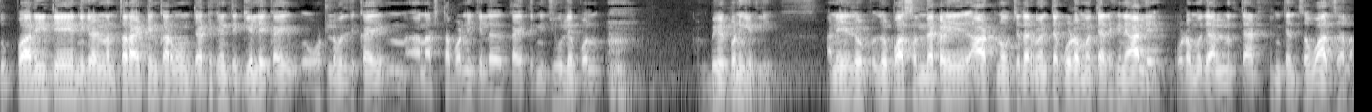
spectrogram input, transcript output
दुपारी ते निघाल्यानंतर आयटिंग कारमधून त्या ठिकाणी ते गेले. काही हॉटेलमध्ये ते काही नाश्ता पाणी केलं काही त्यांनी जेवले पण भेळ पण घेतली. आणि जवळ जवळपास संध्याकाळी आठ नऊच्या दरम्यान त्या गोडामध्ये त्या ठिकाणी आले. गोडामध्ये आल्यानंतर त्या ठिकाणी त्यांचा वाद झाला.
